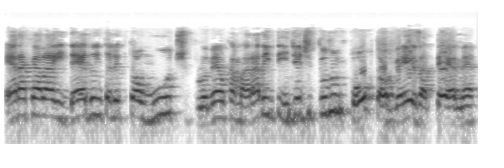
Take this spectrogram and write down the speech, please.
era aquela ideia do intelectual múltiplo, né? O camarada entendia de tudo um pouco, talvez até, né?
